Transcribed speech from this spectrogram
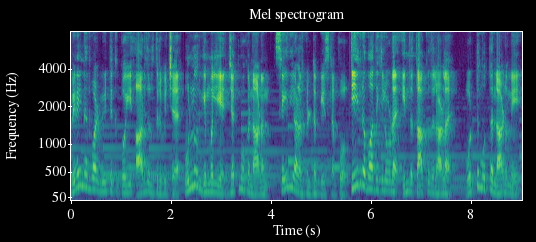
வினய் நர்வால் வீட்டுக்கு போய் ஆறுதல் தெரிவிச்ச உள்ளூர் எம்எல்ஏ ஜக்மோகன் ஆனந்த் செய்தியாளர்கள்ட்ட பேசினப்போ தீவிரவாதிகளோட இந்த தாக்குதலால ஒட்டுமொத்த நாடுமே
